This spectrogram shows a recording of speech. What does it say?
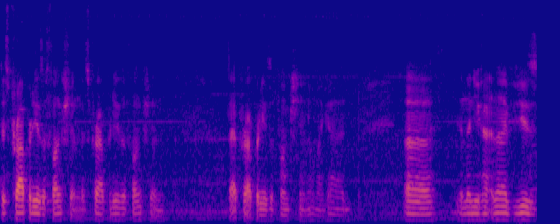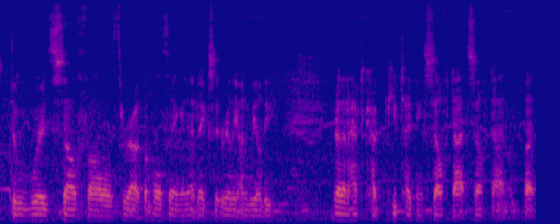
this property is a function. This property is a function. That property is a function. Oh my god. Uh, and then you ha and then I've used the word self follow throughout the whole thing, and that makes it really unwieldy. Rather than have to keep typing self dot self dot, but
